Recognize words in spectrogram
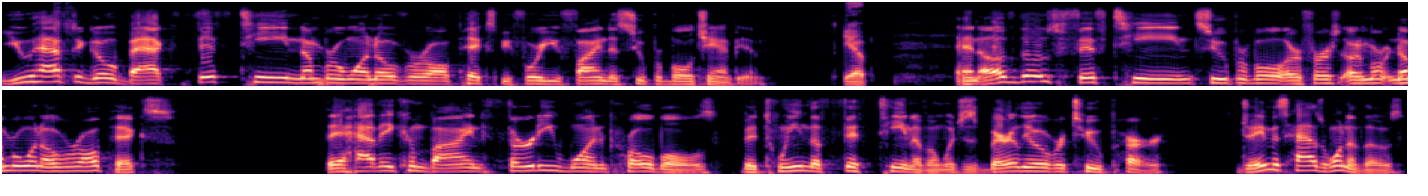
You have to go back 15 number one overall picks before you find a Super Bowl champion. Yep. And of those 15 Super Bowl or first or number one overall picks, they have a combined 31 Pro Bowls between the 15 of them, which is barely over two per. Jameis has one of those.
